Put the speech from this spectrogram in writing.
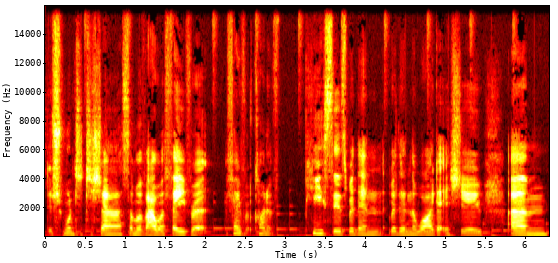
just wanted to share some of our favorite favorite kind of pieces within within the wider issue. Um,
